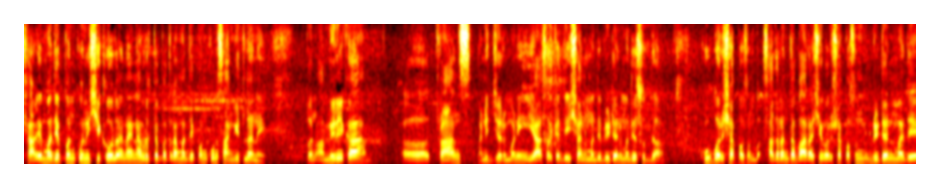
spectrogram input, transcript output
शाळेमध्ये पण कोणी शिकवलं नाही ना वृत्तपत्रामध्ये पण कोणी सांगितलं नाही. पण अमेरिका फ्रान्स आणि जर्मनी यासारख्या देशांमध्ये ब्रिटनमध्ये सुद्धा खूप वर्षापासून साधारणतः बाराशे वर्षापासून ब्रिटनमध्ये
